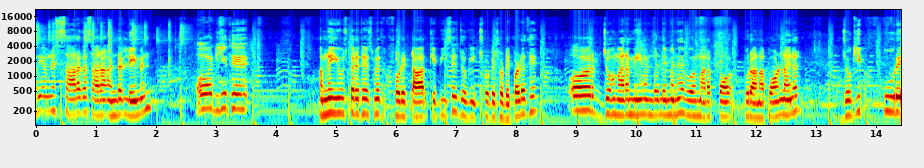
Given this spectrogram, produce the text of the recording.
दिया हमने सारा का सारा अंडर लेमन और ये थे, हमने यूज़ करे थे इसमें थोड़े टार्प के पीसेस जो कि छोटे छोटे पड़े थे, और जो हमारा मेन अंडर लेमन है, वो हमारा पुराना पॉन्ड लाइनर जो कि पूरे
